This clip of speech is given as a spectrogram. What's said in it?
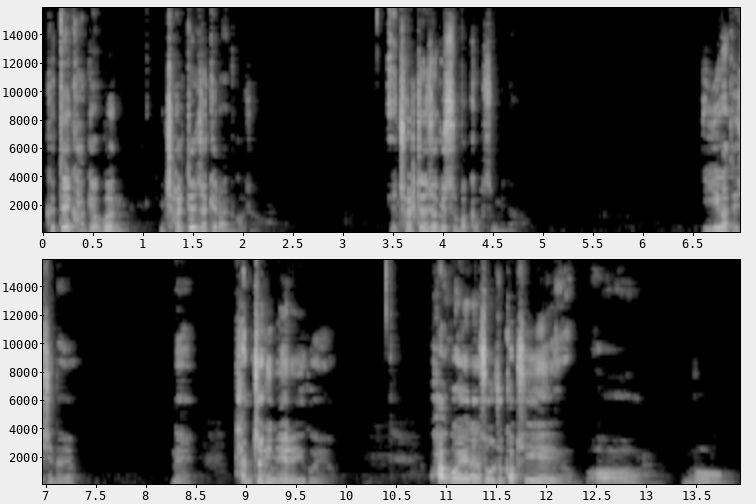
그때 가격은 절대적이라는 거죠. 절대적일 수밖에 없습니다. 이해가 되시나요? 네. 단적인 예로 이거예요. 과거에는 소주 값이, 어, 뭐,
